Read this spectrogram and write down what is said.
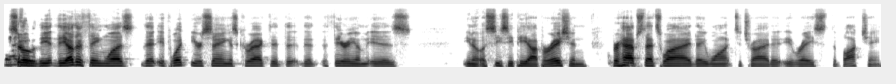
That's- So the the other thing was that if what you're saying is correct, that the, that Ethereum is, you know, a CCP operation, perhaps that's why they want to try to erase the blockchain,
